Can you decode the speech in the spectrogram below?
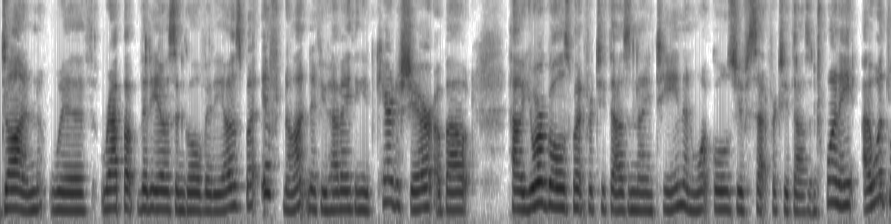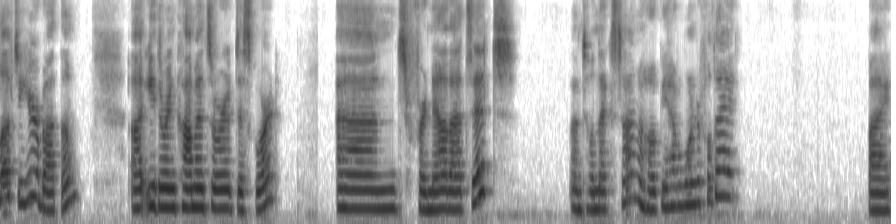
done with wrap up videos and goal videos, but if not, and if you have anything you'd care to share about how your goals went for 2019 and what goals you've set for 2020, I would love to hear about them, uh, either in comments or at Discord. And for now, that's it. Until next time, I hope you have a wonderful day. Bye.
